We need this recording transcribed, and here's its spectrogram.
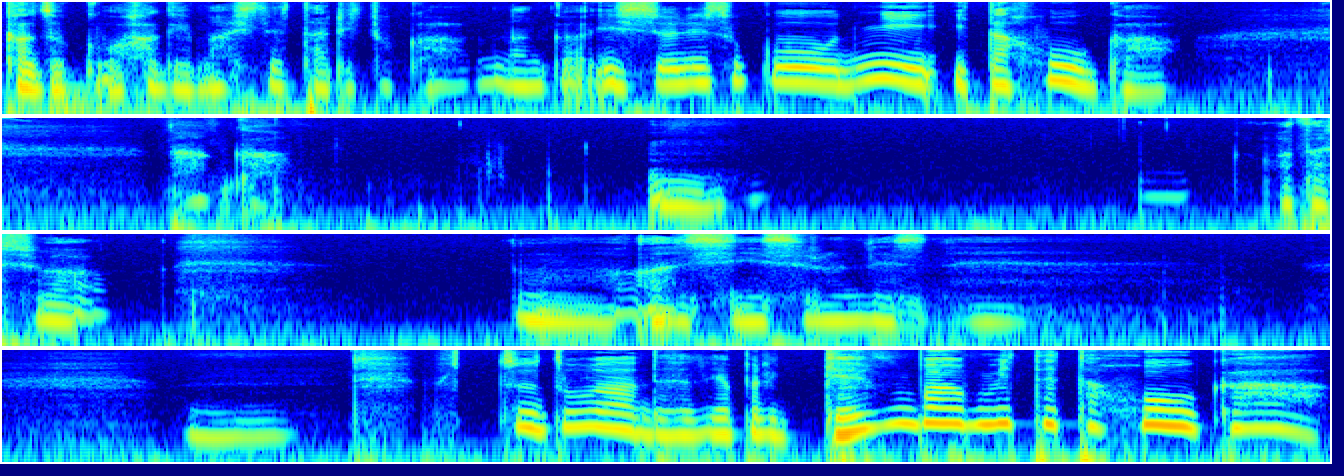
家族を励ましてたりとかなんか一緒にそこにいた方がなんかうん私は、うん、安心するんですね。うん、普通どうなんですかやっぱり現場を見てた方が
